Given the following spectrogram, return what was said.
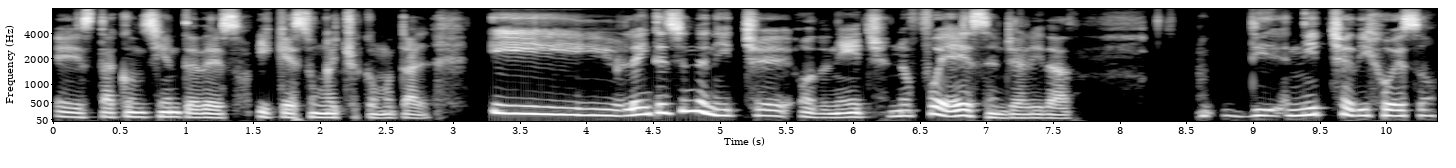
está consciente de eso y que es un hecho como tal. Y la intención de Nietzsche o de Nietzsche no fue esa en realidad. Nietzsche dijo eso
